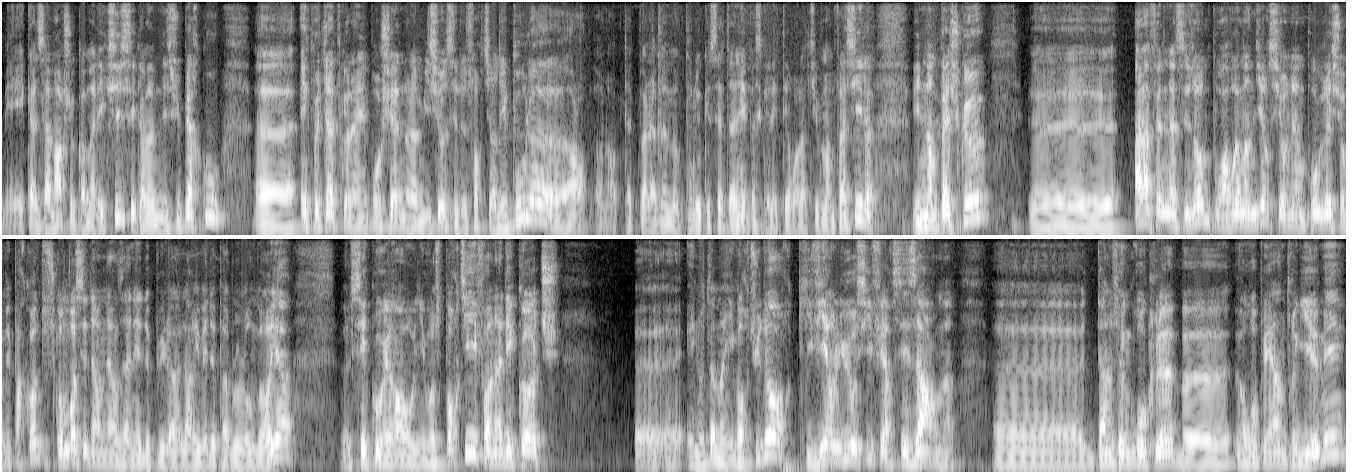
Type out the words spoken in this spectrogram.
Mais quand ça marche comme Alexis, c'est quand même des super coups. Euh, et peut-être que l'année prochaine, l'ambition, c'est de sortir des poules. Alors, on n'aura peut-être pas la même poule que cette année parce qu'elle était relativement facile. Il n'empêche que, à la fin de la saison, on pourra vraiment dire si on est en progression. Mais par contre, ce qu'on voit ces dernières années depuis l'arrivée de Pablo Longoria, c'est cohérent au niveau sportif. On a des coachs, euh, et notamment Igor Tudor, qui vient lui aussi faire ses armes euh, dans un gros club européen, entre guillemets,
